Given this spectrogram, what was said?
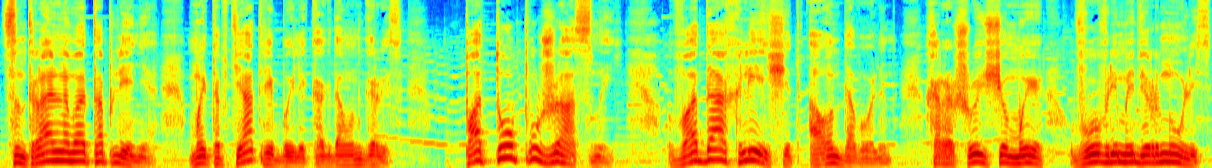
центрального отопления. Мы-то в театре были, когда он грыз. Потоп ужасный. Вода хлещет, а он доволен. Хорошо еще мы вовремя вернулись.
